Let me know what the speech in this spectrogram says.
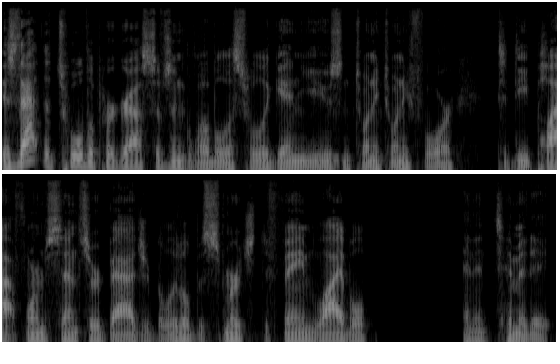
Is that the tool the progressives and globalists will again use in 2024 to deplatform, censor, badger, belittle, besmirch, defame, libel, and intimidate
